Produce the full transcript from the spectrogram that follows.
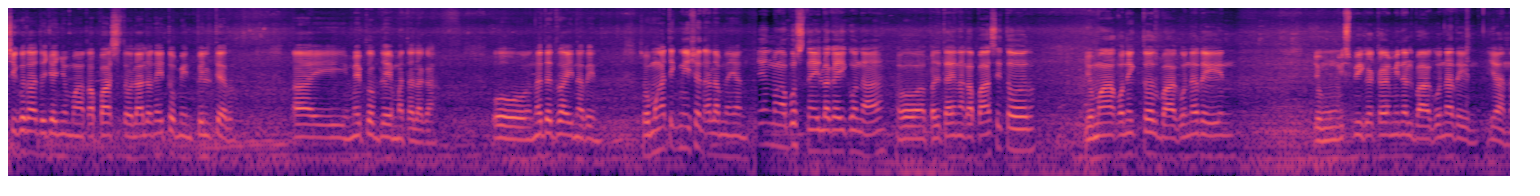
sigurado dyan yung mga capacitor lalo na ito main filter ay may problema talaga. O nadadry na rin. So mga technician alam na yan. Yan mga boss na ilagay ko na. O palit tayo ng capacitor yung mga connector bago na rin. Yung speaker terminal bago na rin. Yan.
